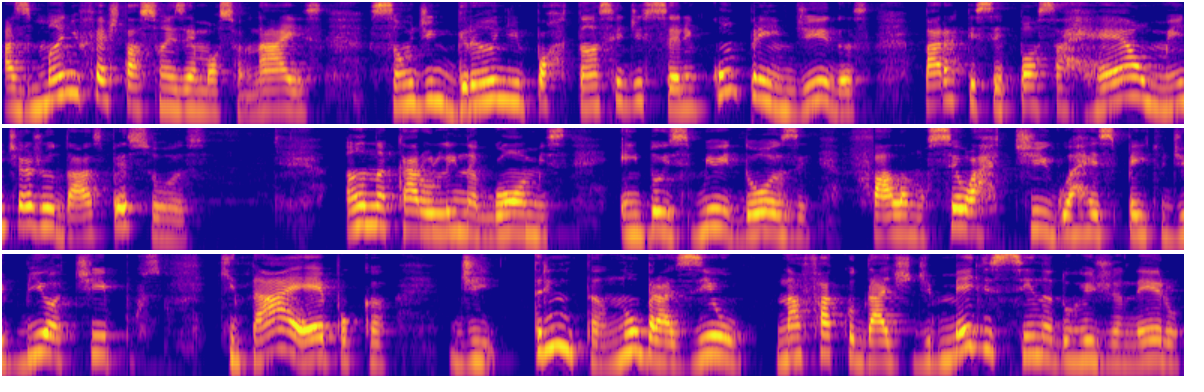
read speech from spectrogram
As manifestações emocionais são de grande importância de serem compreendidas para que se possa realmente ajudar as pessoas. Ana Carolina Gomes, em 2012, fala no seu artigo a respeito de biotipos que, na época de 30 no Brasil, na Faculdade de Medicina do Rio de Janeiro,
